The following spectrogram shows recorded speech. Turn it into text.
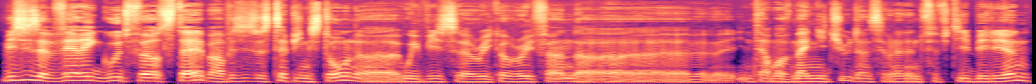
this is a very good first step. This this is a stepping stone uh, with this uh, recovery fund uh, uh in terms of magnitude uh, and 750 billion,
